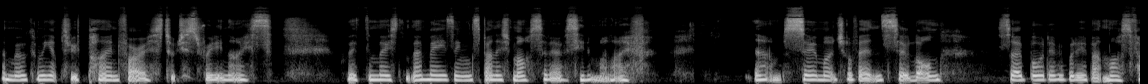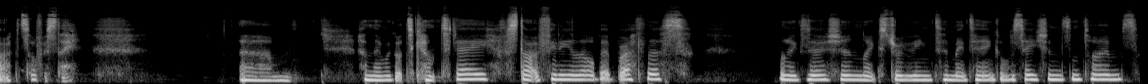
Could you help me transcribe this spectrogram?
And we were coming up through pine forest, which is really nice, with the most amazing Spanish moss I've ever seen in my life. Um, so much of it and so long. So I bored everybody about moss facts, obviously. Um, And then we got to camp today. Started feeling a little bit breathless on exertion, like struggling to maintain conversation sometimes.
